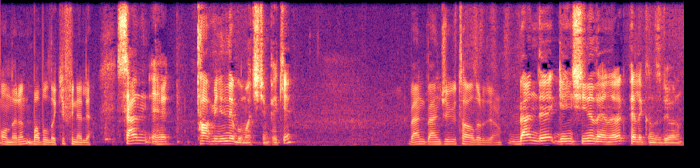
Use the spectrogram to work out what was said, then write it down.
onların bubble'daki finali. Sen e, tahminin ne bu maç için peki? Ben bence Utah alır diyorum. Ben de gençliğine dayanarak Pelicans diyorum.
